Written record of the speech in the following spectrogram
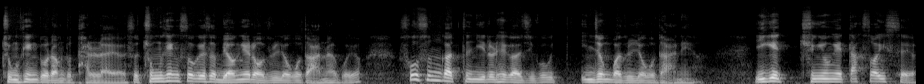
중생도랑도 달라요. 그래서 중생 속에서 명예를 얻으려고도 안 하고요. 소승 같은 일을 해가지고 인정받으려고도 안 해요. 이게 중용에 딱 써 있어요.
